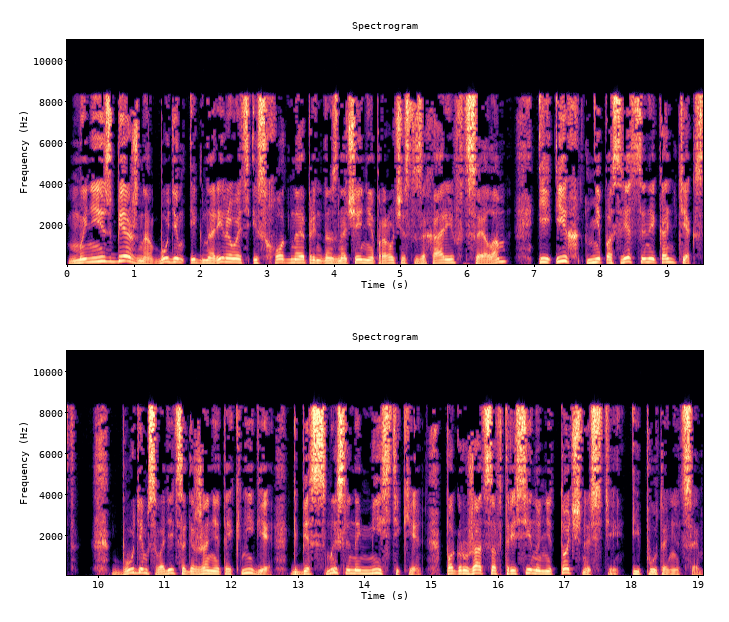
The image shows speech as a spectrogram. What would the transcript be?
мы неизбежно будем игнорировать исходное предназначение пророчеств Захарии в целом и их непосредственный контекст. Будем сводить содержание этой книги к бессмысленной мистике, погружаться в трясину неточности и путаницы.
